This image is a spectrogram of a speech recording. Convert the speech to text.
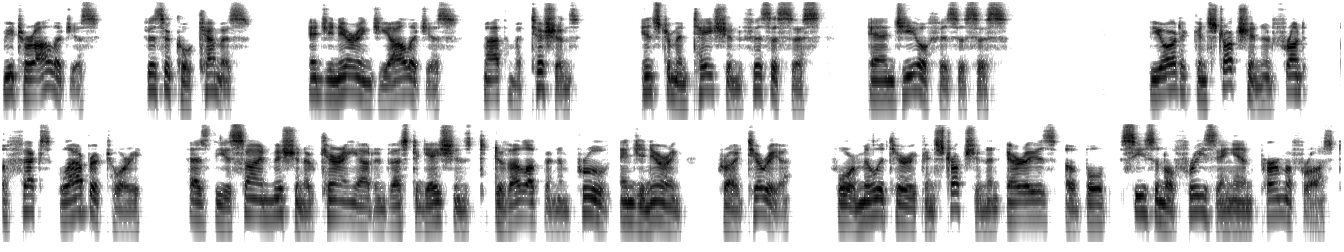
meteorologists, physical chemists, engineering geologists, mathematicians, instrumentation physicists, and geophysicists. The Arctic Construction and Frost Effects Laboratory has the assigned mission of carrying out investigations to develop and improve engineering criteria for military construction in areas of both seasonal freezing and permafrost.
